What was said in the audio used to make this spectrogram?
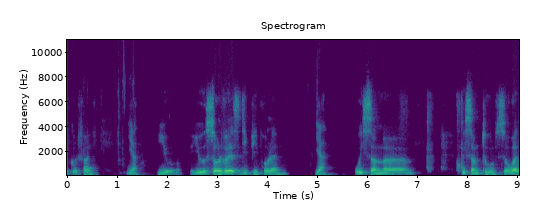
equal five. Yeah. You you solve a SDP problem. Yeah. With some uh, with some tools. So what?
